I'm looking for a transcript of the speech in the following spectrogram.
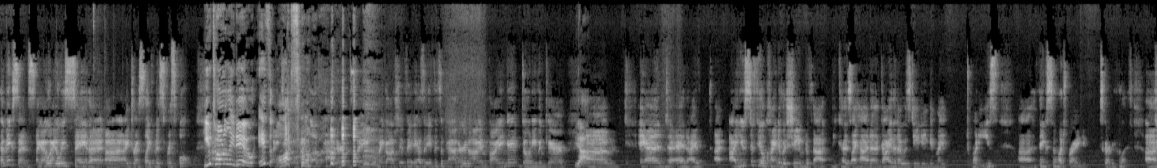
that makes sense. I, I, always say that uh, I dress like Miss Frizzle. You totally do. It's I awesome. do. I love patterns. I, oh my gosh, if it has, if it's a pattern, I'm buying it. Don't even care. yeah. Um, and and I, I I used to feel kind of ashamed of that because I had a guy that I was dating in my twenties. Uh, thanks so much, Brian. You scarred me for life. Uh,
